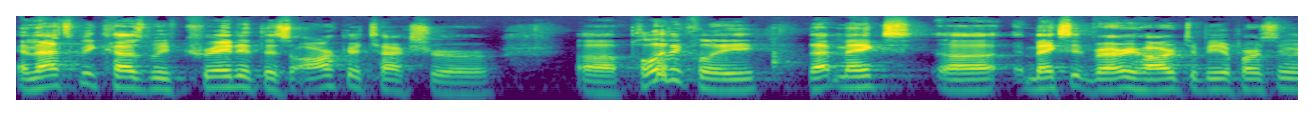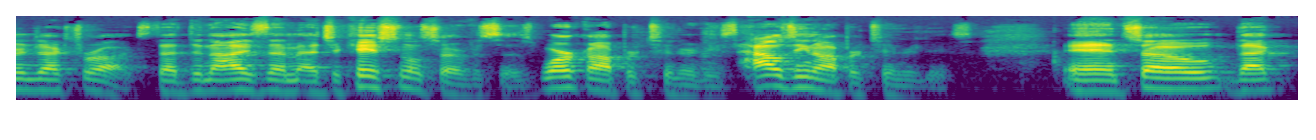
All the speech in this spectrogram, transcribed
And that's because we've created this architecture uh, politically that makes, uh, makes it very hard to be a person who injects drugs, that denies them educational services, work opportunities, housing opportunities. And so that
